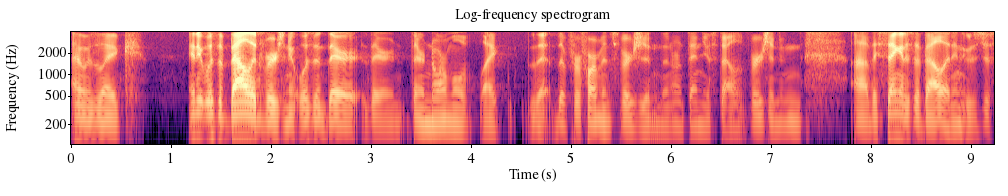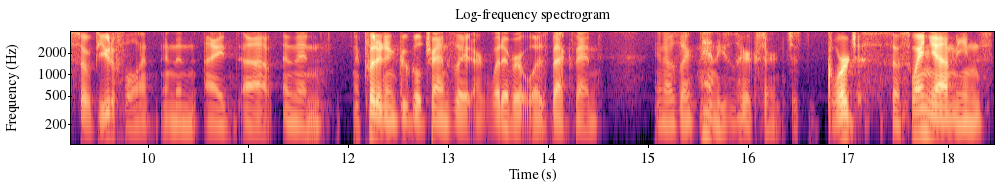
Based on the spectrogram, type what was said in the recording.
I was like, and it was a ballad version. It wasn't their their their normal like the the performance version, the norteño style version. And uh, they sang it as a ballad, and it was just so beautiful. And, and then I uh, and then I put it in Google Translate or whatever it was back then, and I was like, man, these lyrics are just gorgeous. So sueña means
